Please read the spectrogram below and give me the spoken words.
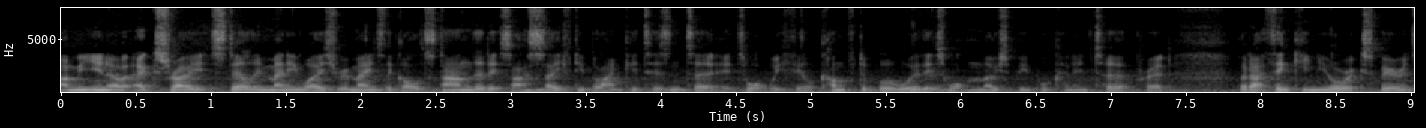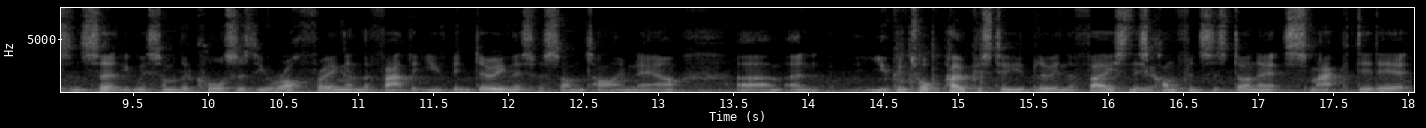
I mean, you know, X-ray still in many ways remains the gold standard. It's our Mhm. safety blanket, isn't it? It's what we feel comfortable with. It's what most people can interpret. But I think in your experience, and certainly with some of the courses that you're offering, and the fact that you've been doing this for some time now, um, and you can talk pokers till you're blue in the face. This Yeah. conference has done it. SMACC did it.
